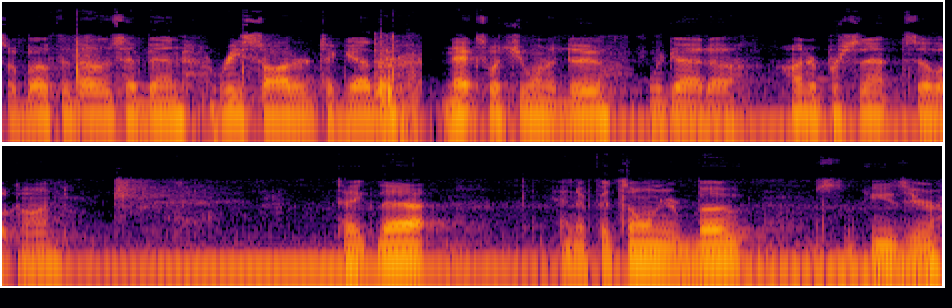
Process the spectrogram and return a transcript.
So both of those have been resoldered together. Next, what you want to do, we got a 100% silicone. Take that, and if it's on your boat, it's easier.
